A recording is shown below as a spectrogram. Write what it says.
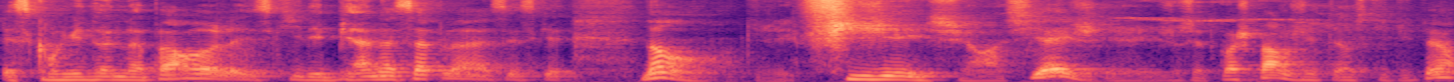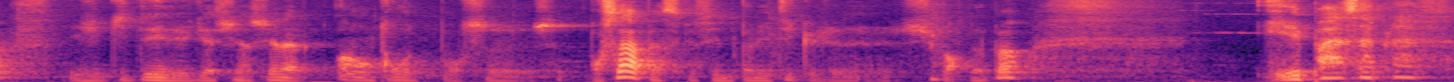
Est-ce qu'on lui donne la parole? Est-ce qu'il est bien à sa place? Est-ce que... Figé sur un siège, et je sais de quoi je parle, j'étais instituteur, j'ai quitté l'éducation nationale, entre autres pour, ça, parce que c'est une politique que je ne supporte pas. Il n'est pas à sa place.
